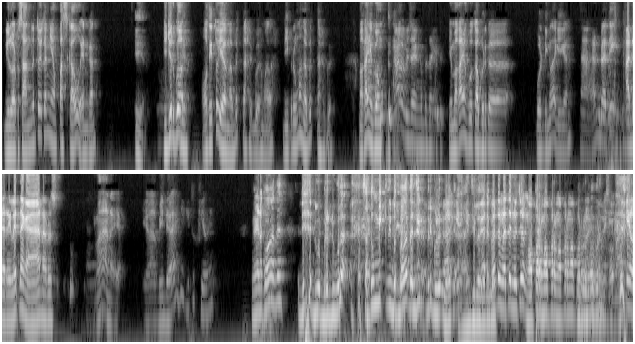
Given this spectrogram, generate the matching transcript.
di luar pesantren itu kan yang pas KUN kan? Iya. Jujur gue Iya. waktu itu ya nggak betah gue malah di rumah nggak betah gue. Makanya gue kenapa bisa yang ngebetah gitu? ya makanya gue kabur ke boarding lagi kan. Nah, kan berarti ada relate-nya kan harus Gimana ya? Ya beda aja gitu feelnya. Nggak enak banget ya. Dia dua berdua satu mic ribet banget anjir. Tadi gue liat anjir lah. Gue tuh ngeliatin lucu ngopor ngopor ngopor. Ngopor, ngopor. Gokil.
